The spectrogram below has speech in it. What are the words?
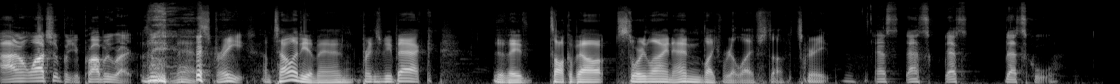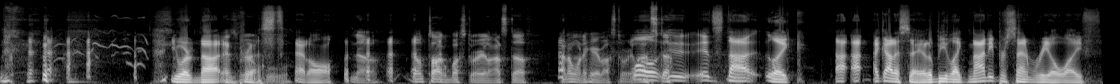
I don't watch it, but you're probably right. man, it's great. I'm telling you, man, brings me back. They talk about storyline and like real life stuff. It's great. That's that's that's that's cool. You are not impressed cool. at all. No, don't talk about storyline stuff. I don't want to hear about storyline Well, stuff. it's not like I, I, I gotta say it'll be like 90% real life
